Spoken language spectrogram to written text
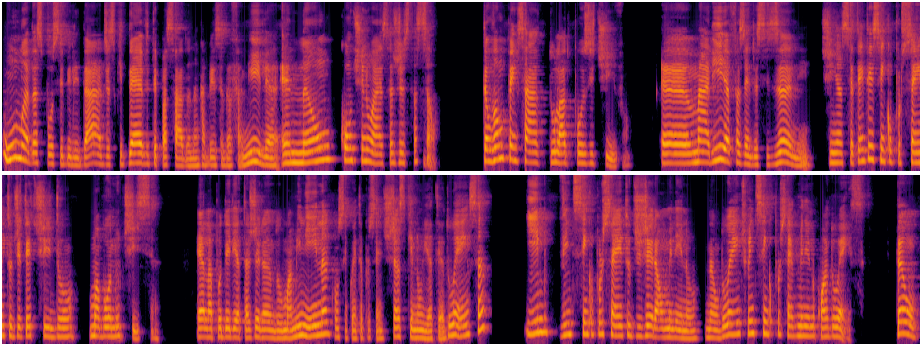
uma das possibilidades que deve ter passado na cabeça da família é não continuar essa gestação. Então vamos pensar do lado positivo. Eh, Maria, fazendo esse exame, tinha 75% de ter tido uma boa notícia. Ela poderia estar gerando uma menina com 50% de chance que não ia ter a doença e 25% de gerar um menino não doente, 25% menino com a doença. Então,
